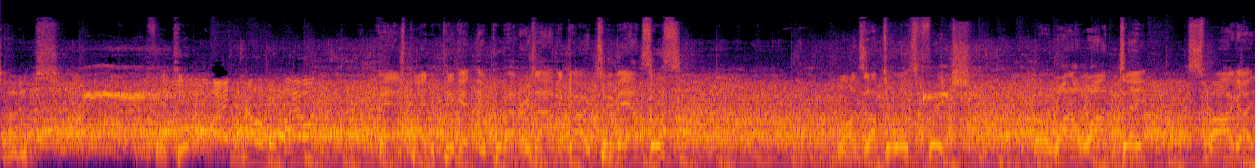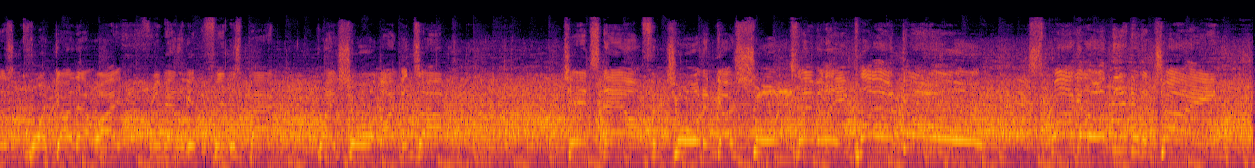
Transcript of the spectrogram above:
Jones. Free kick. Advantage paid to Pickett. He'll put under his arm and go. Two bounces. Lines it up towards Fritsch. Got a one-on-one deep. Spargo doesn't quite go that way. Fremantle get defenders back. Brayshaw opens up. Chance now for Jordon. Goes short cleverly. Play on goal. Spargo on the end of the chain.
